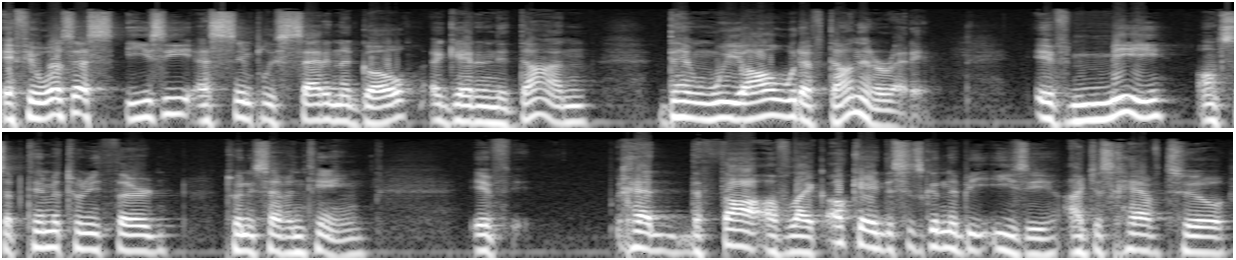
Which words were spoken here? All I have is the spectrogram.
if it was as easy as simply setting a goal and getting it done then we all would have done it already. If me on September 23rd, 2017, if had the thought of like, okay, this is going to be easy. I just have to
